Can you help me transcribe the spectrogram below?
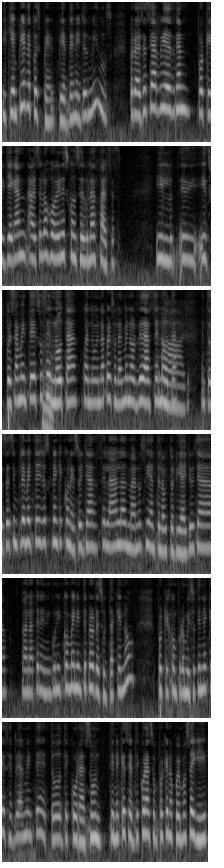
¿Y quién pierde? Pues pierden ellos mismos. Pero a veces se arriesgan porque llegan a veces los jóvenes con cédulas falsas. Y, y, supuestamente eso se nota cuando una persona es menor de edad se nota entonces simplemente ellos creen que con eso ya se lavan las manos y ante la autoridad ellos ya no van a tener ningún inconveniente pero resulta que no porque el compromiso tiene que ser realmente de todo de corazón tiene que ser de corazón porque no podemos seguir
